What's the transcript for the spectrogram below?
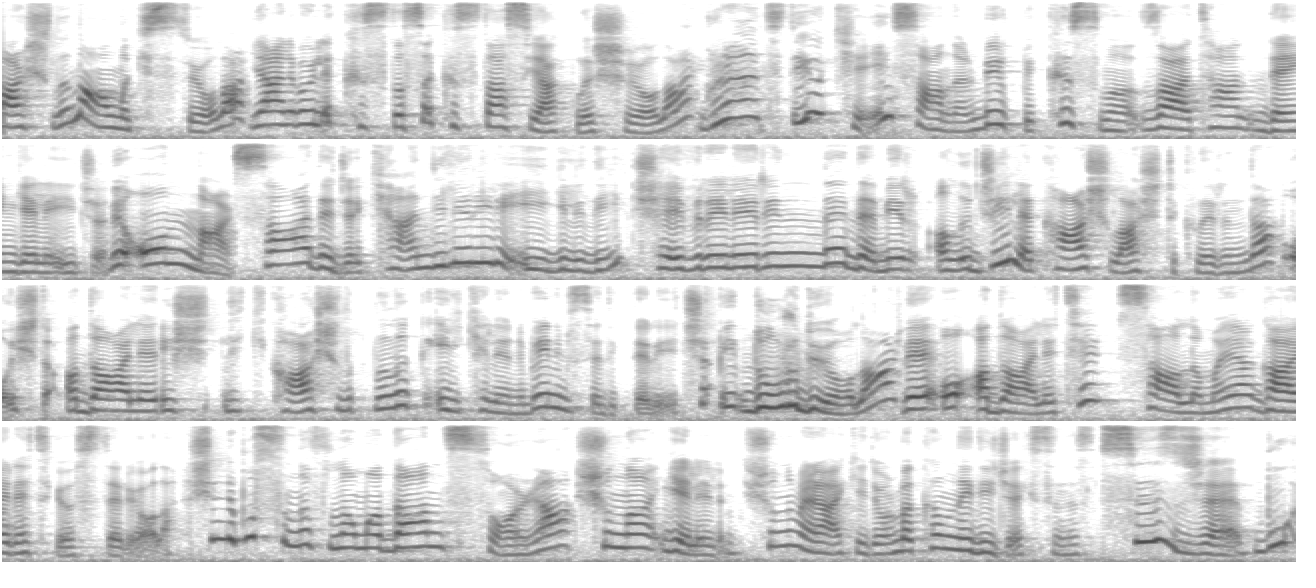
karşılığını almak istiyorlar. Yani böyle kıstasa kıstas yaklaşıyorlar. Grant diyor ki insanların büyük bir kısmı zaten dengeleyici ve onlar sadece kendileriyle ilgili değil çevrelerinde de bir alıcıyla karşılaştıklarında o işte adalet, eşitlik, karşılıklılık ilkelerini benimsedikleri için bir dur diyorlar ve o adaleti sağlamaya gayret gösteriyorlar. Şimdi bu sınıflamadan sonra şuna gelelim. Şunu merak ediyorum. Bakalım ne diyeceksiniz? Sizce bu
